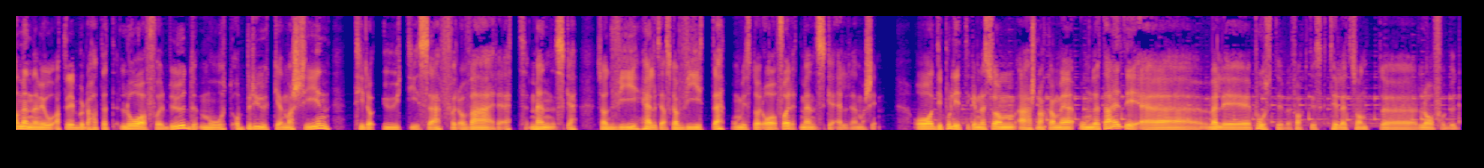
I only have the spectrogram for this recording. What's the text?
Han mener jo at vi burde hatt et lovforbud mot å bruke en maskin til å utgi seg for å være et menneske, sånn at vi hele tida skal vite om vi står overfor et menneske eller en maskin. Og de politikerne som jeg har snakka med om dette her, de er veldig positive faktisk til et sånt uh, lovforbud.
